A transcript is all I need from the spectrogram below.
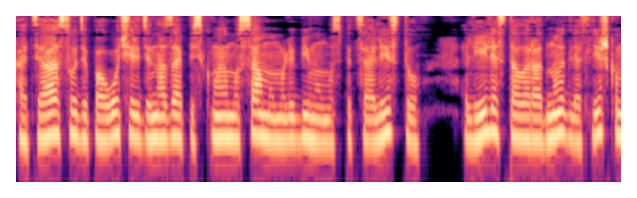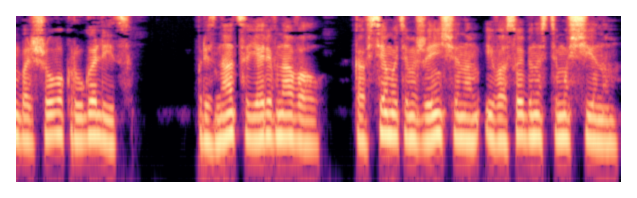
Хотя, судя по очереди на запись к моему самому любимому специалисту, Лиля стала родной для слишком большого круга лиц. Признаться, я ревновал. Ко всем этим женщинам и в особенности мужчинам.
